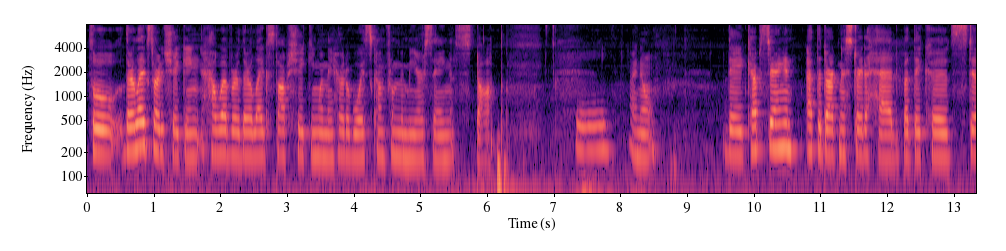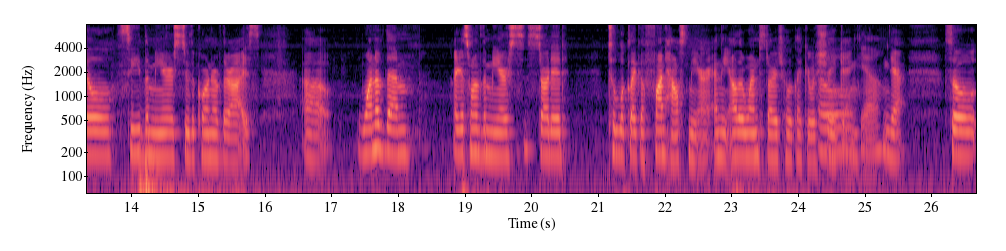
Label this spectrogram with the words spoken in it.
So their legs started shaking. However, their legs stopped shaking when they heard a voice come from the mirror saying, Stop. Oh. I know. They kept staring in, at the darkness straight ahead, but they could still see the mirrors through the corner of their eyes. Uh, one of them, I guess one of the mirrors, started to look like a funhouse mirror, and the other one started to look like it was shaking. Oh, yeah. Yeah. So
